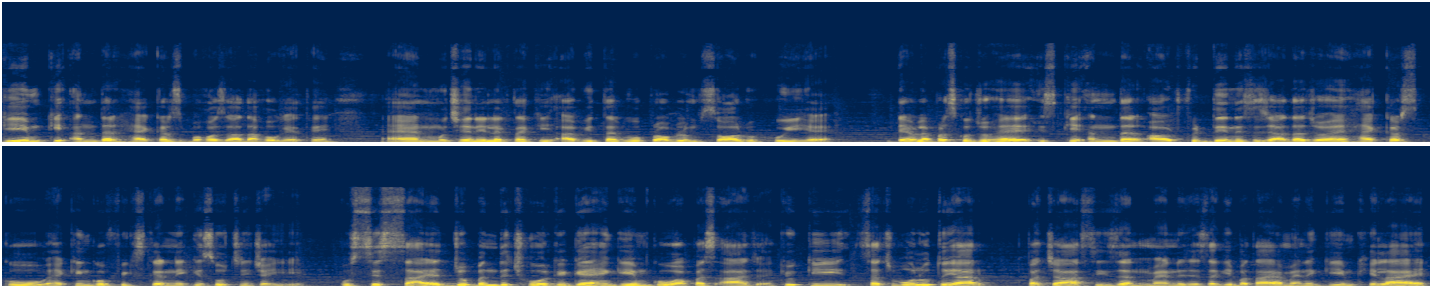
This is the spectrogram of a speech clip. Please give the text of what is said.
गेम के अंदर हैकर्स बहुत ज़्यादा हो गए थे एंड मुझे नहीं लगता कि अभी तक वो प्रॉब्लम सॉल्व हुई है। डेवलपर्स को जो है इसके अंदर आउटफिट देने से ज़्यादा जो है हैकर्स को, हैकिंग को फिक्स करने की सोचनी चाहिए। उससे शायद जो बंदे छोड़ के गए हैं गेम को वापस आ जाए, क्योंकि सच बोलूँ तो यार पचास सीज़न, मैंने जैसा कि बताया, मैंने गेम खेला है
